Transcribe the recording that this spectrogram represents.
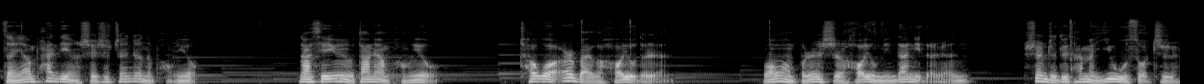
怎样判定谁是真正的朋友？那些拥有大量朋友、超过二百个好友的人，往往不认识好友名单里的人，甚至对他们一无所知。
